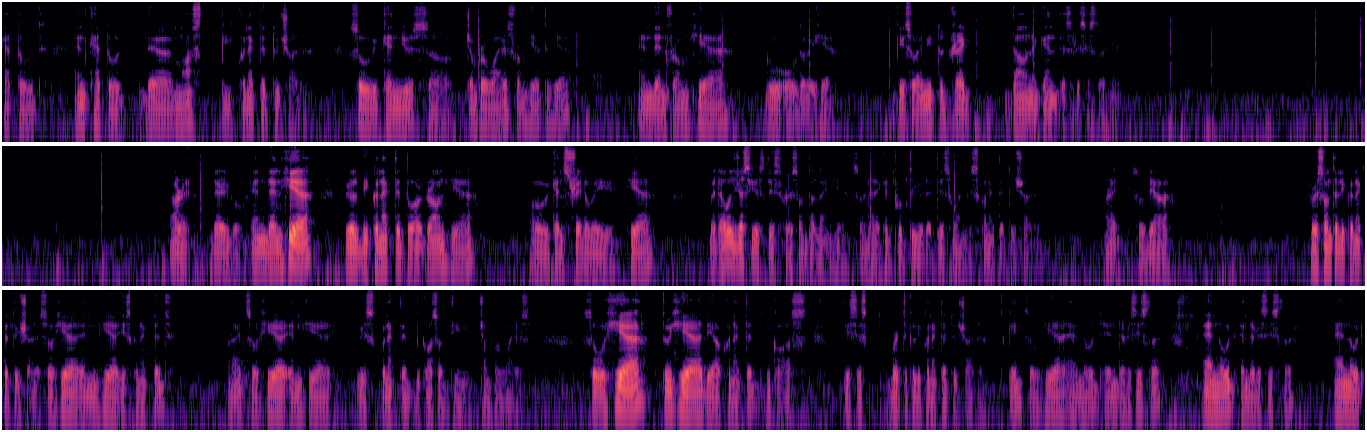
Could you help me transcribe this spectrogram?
cathode and cathode they must be connected to each other. So we can use uh, jumper wires from here to here and then from here go all the way here. Okay so I need to drag down again this resistor here. Alright there you go. And then here will be connected to our ground here or we can straight away here. But I will just use this horizontal line here so that I can prove to you that this one is connected to each other. Right so they are horizontally connected to each other. So here and here is connected. Right so here and here is connected because of the jumper wires. So here to here they are connected because this is vertically connected to each other. Okay so here anode and the resistor anode and the resistor anode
